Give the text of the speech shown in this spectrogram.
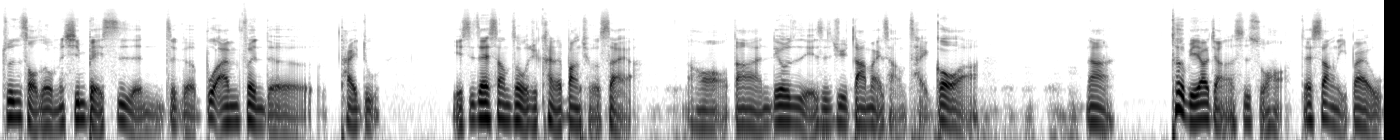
遵守着我们新北市人这个不安分的态度，也是在上周我去看了棒球赛啊，然后当然六日也是去大卖场采购啊。那特别要讲的是说哈，在上礼拜五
